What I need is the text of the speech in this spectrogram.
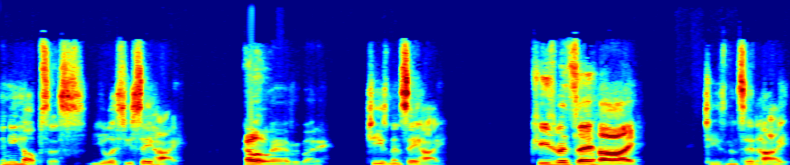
and he helps us. Ulysses say hi. Hello, everybody. cheeseman say hi. Cheeseman, say hi. Cheeseman said hi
